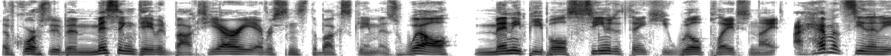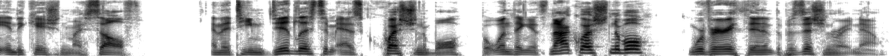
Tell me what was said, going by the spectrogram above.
Of course, we've been missing David Bakhtiari ever since the Bucs game as well. Many people seem to think he will play tonight. I haven't seen any indication myself, and the team did list him as questionable. But one thing that's not questionable, we're very thin at the position right now.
